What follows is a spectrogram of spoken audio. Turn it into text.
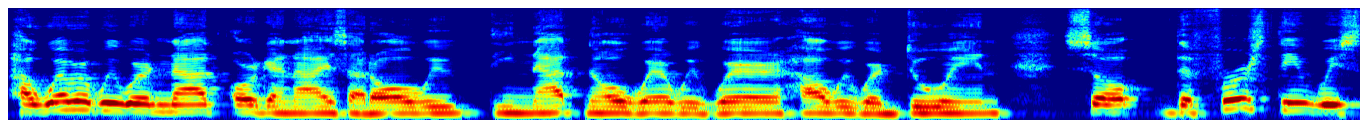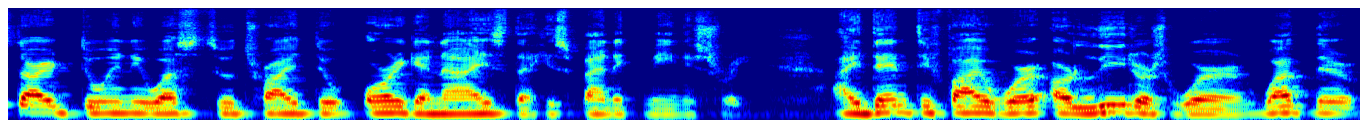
However we were not organized at all. We did not know where we were how we were doing. So the first thing we started doing it was to try to organize the hispanic ministry identify where our leaders were what their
